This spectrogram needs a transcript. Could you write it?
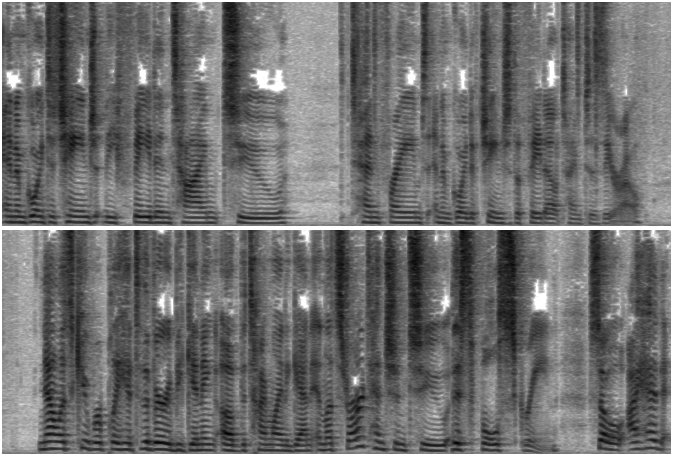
And I'm going to change the fade in time to 10 frames and I'm going to change the fade out time to zero. Now let's cube our playhead to the very beginning of the timeline again and let's draw our attention to this full screen. So I had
